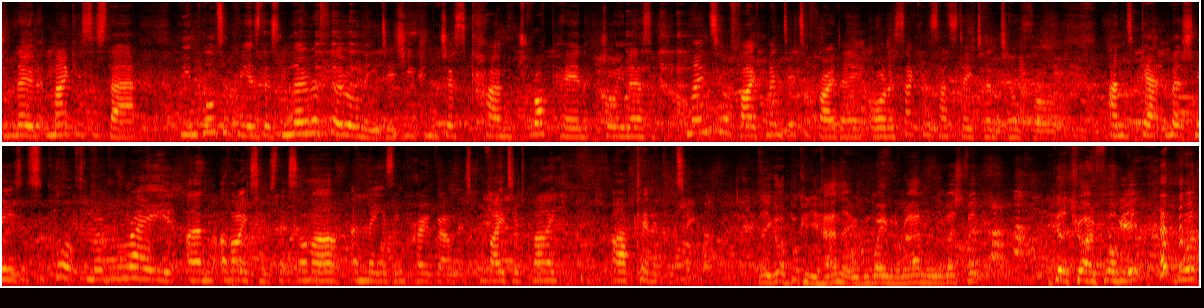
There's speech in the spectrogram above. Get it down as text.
to know that Maggie's is there. The important thing is there's no referral needed. You can just come, drop in, join us 9 till 5, Monday to Friday, or on a second Saturday 10 till 4, and get much needed support from an array um, of items that's on our amazing programme that's provided by our clinical team. Now you've got a book in your hand that you've been waving around and all the rest of it. You've got to try and flog it. what,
